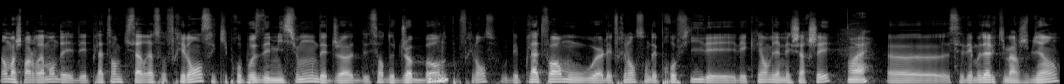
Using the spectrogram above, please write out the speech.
Non, moi je parle vraiment des, plateformes qui s'adressent aux freelances et qui proposent des missions, des, des sortes de job boards mhm. pour freelance ou des plateformes où euh, les freelances ont des profils et les clients viennent les chercher. Ouais. Euh, c'est des modèles qui marchent bien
